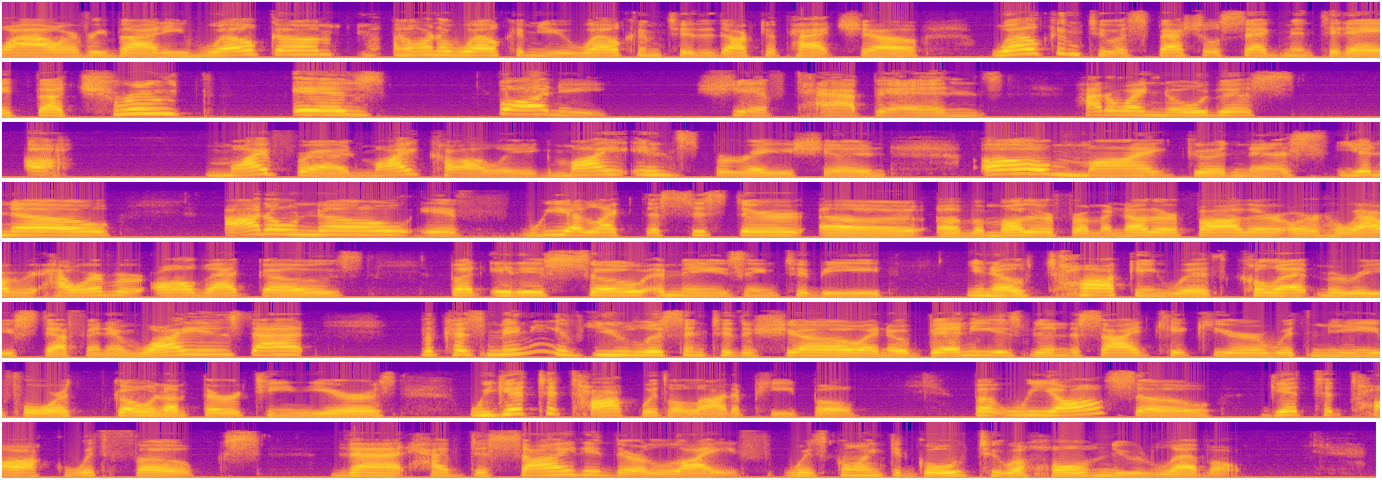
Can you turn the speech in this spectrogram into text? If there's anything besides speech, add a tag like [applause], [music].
Wow, everybody. Welcome. I want to welcome you. Welcome to the Dr. Pat Show. Welcome to a special segment today. The truth is funny. Shift happens. How do I know this? Ah, my friend, my colleague, my inspiration. Oh my goodness. You know, I don't know if we are like the sister uh, of a mother from another father or however, however all that goes but it is so amazing to be, you know, talking with Colette Marie Stefan. And why is that? Because many of you listen to the show. I know Benny has been the sidekick here with me for going on 13 years. We get to talk with a lot of people, but we also get to talk with folks that have decided their life was going to go to a whole new level.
